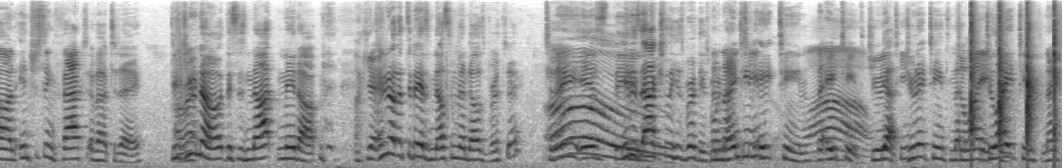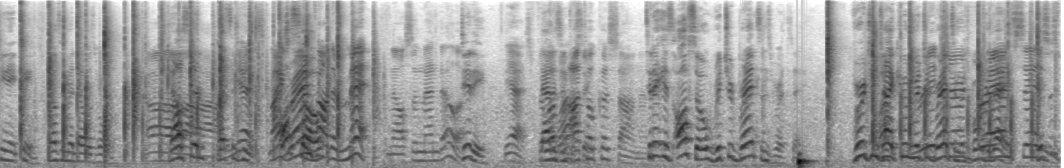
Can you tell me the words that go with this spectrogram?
an interesting fact about today. Did you Alright. know this is not made up? Okay. Did you know that today is Nelson Mandela's birthday? Today Oh. is the It is actually his birthday. He was The born 19th? 1918. Wow. the 18th, June Yeah, 18th. June 18th, ni- July July 18th, 1918. Nelson Mandela was born. Ah, Nelson, rest in yes. peace. My Also- grandfather met Nelson Mandela. Did he? Yes, That is Philip is interesting. Otto Kusama. Today is also Richard Branson's birthday. Virgin What? tycoon Richard, Branson was born today. Branson. This is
